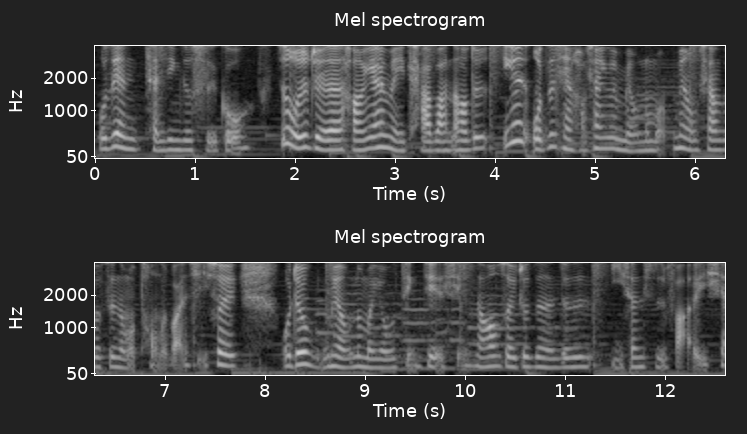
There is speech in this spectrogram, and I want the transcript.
我之前曾经就试过，就我就觉得好像应该没差吧，然后就因为我之前好像因为没有那么没有像这次那么痛的关系，所以我就没有那么有警戒心，然后所以就真的就是以身试法了一下，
